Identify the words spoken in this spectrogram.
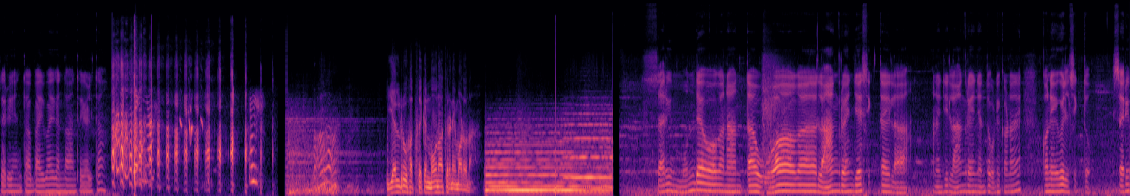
ಸರಿ ಅಂತ ಬಾಯ್ ಬಾಯ್ ಗಂದ ಅಂತ ಹೇಳ್ತಾ? ಎಲ್ಲರೂ ಹತ್ತು ಸೆಕೆಂಡ್ ಮೌನಾಚರಣೆ ಮಾಡೋಣ. ಸರಿ ಮುಂದೆ ಹೋಗೋಣ ಅಂತ ಹೋಗ ಲಾಂಗ್ ರೇಂಜೇ ಸಿಗ್ತಾ ಇಲ್ಲ. ಅನಜಿ ಲಾಂಗ್ ರೇಂಜ್ ಅಂತ ಹುಡುಕೋಣ ಕೊನೆಗೂ ಇಲ್ಲಿ ಸಿಕ್ತು. ಸರಿ,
